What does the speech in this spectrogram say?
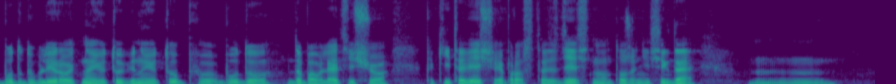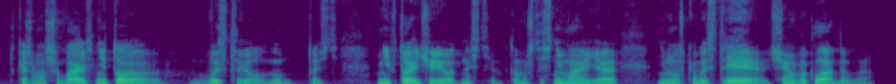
буду дублировать на YouTube. На YouTube буду добавлять еще какие-то вещи. Я просто здесь, ну, тоже не всегда, скажем, ошибаюсь. Не то выставил, ну, то есть не в той очередности, потому что снимаю я немножко быстрее, чем выкладываю.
